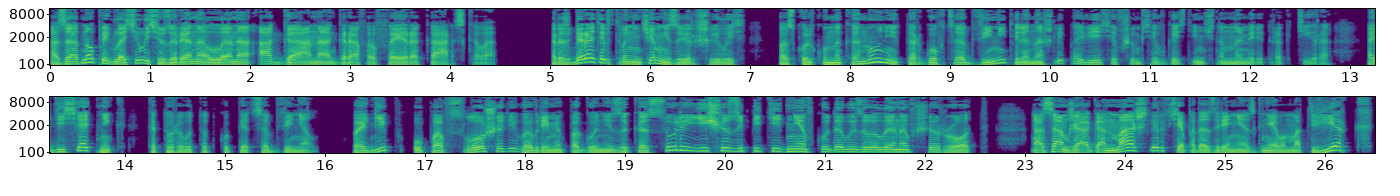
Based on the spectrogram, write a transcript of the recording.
а заодно пригласил и сюзерена Лена Агана, графа Фейра Карского. Разбирательство ничем не завершилось, поскольку накануне торговца-обвинителя нашли повесившимся в гостиничном номере трактира, а десятник, которого тот купец обвинял, погиб, упав с лошади во время погони за косулей еще за пятидневку до вызова Лена в Широт. А сам же Аган Машвер все подозрения с гневом отверг,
